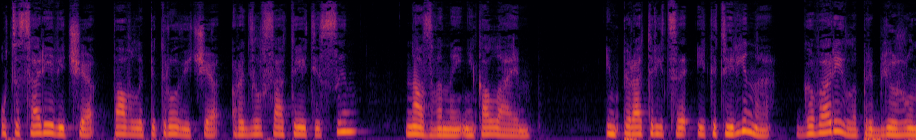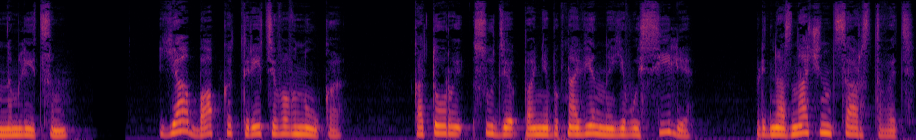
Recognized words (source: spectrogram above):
у цесаревича Павла Петровича родился третий сын, названный Николаем, императрица Екатерина говорила приближенным лицам «Я бабка третьего внука, который, судя по необыкновенной его силе, предназначен царствовать,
